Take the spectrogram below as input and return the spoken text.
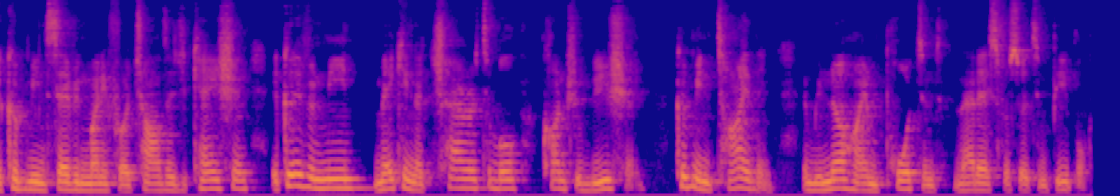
it could mean saving money for a child's education, it could even mean making a charitable contribution, it could mean tithing. And we know how important that is for certain people.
